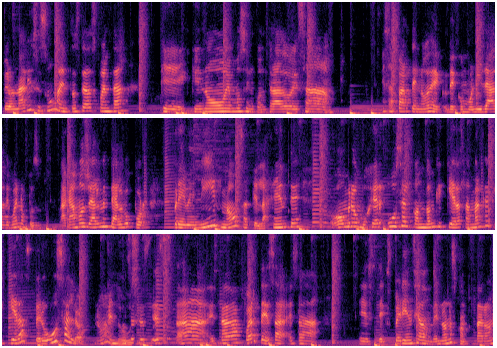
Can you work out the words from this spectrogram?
pero nadie se suma, entonces te das cuenta que, que no hemos encontrado esa, esa parte, ¿no? De, de, comunidad, de bueno, pues hagamos realmente algo por prevenir, ¿no? O sea, que la gente, hombre o mujer, use el condón que quieras, la marca que quieras, pero úsalo, ¿no? Entonces es, es, está, está fuerte esa, esa este, experiencia donde no nos contaron,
